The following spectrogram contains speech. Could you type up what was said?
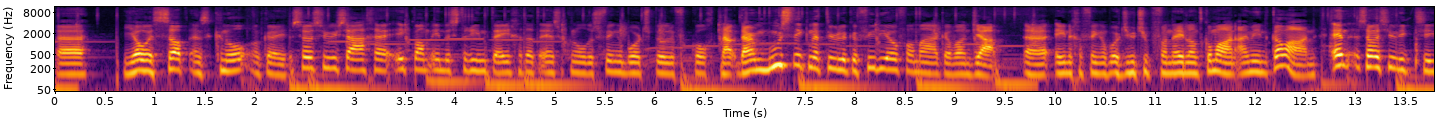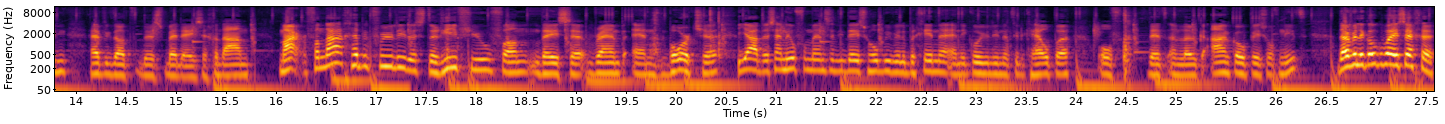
Eh... Yo, is up en knol. Oké, zoals jullie zagen, ik kwam in de stream tegen dat Enzo Knol dus fingerboard spullen verkocht. Nou, daar moest ik natuurlijk een video van maken, want ja, uh, enige fingerboard YouTube van Nederland, come on, I mean, come on. En zoals jullie zien, heb ik dat dus bij deze gedaan. Maar vandaag heb ik voor jullie dus de review van deze ramp en boordje. Ja, er zijn heel veel mensen die deze hobby willen beginnen en ik wil jullie natuurlijk helpen of dit een leuke aankoop is of niet. Daar wil ik ook bij zeggen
